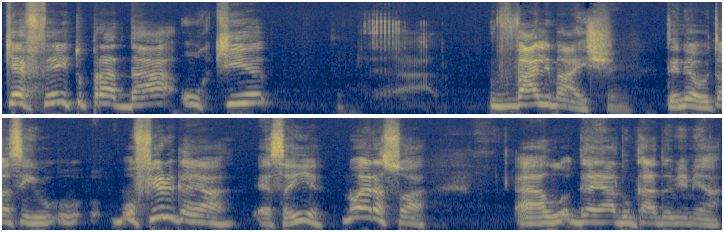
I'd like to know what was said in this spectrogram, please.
que é feito para dar o que vale mais. Sim. Entendeu? Então, assim, o, o Fury ganhar essa aí não era só lu- ganhar de um cara do MMA.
